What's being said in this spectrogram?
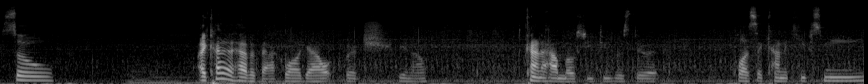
so, I kind of have a backlog out, which, you know, kind of how most YouTubers do it. Plus, it kind of keeps me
